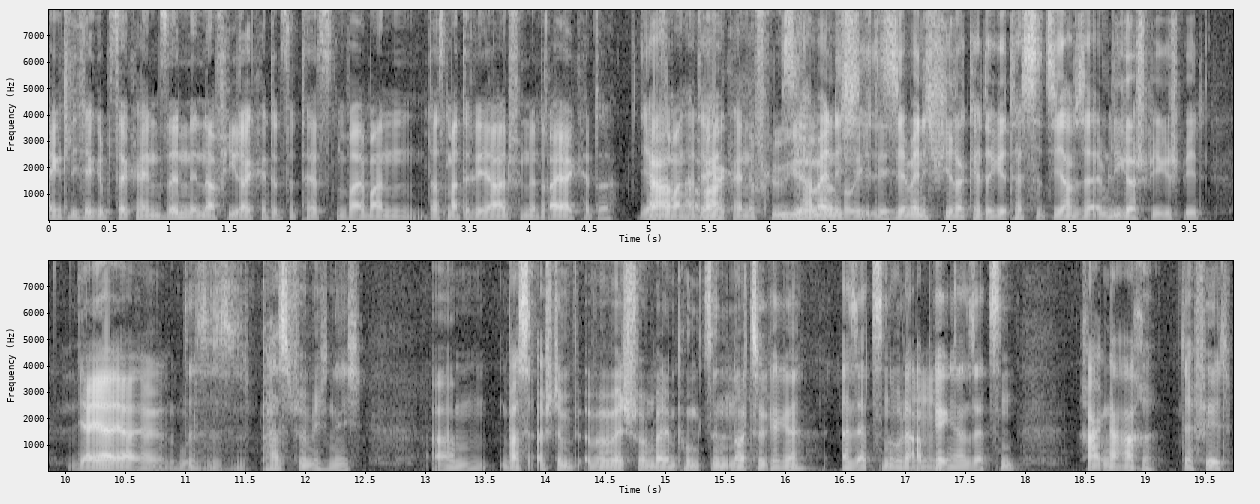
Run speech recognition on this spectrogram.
eigentlich ergibt es ja keinen Sinn, in einer Viererkette zu testen, weil man das Material für eine Dreierkette. Ja, also man hat ja gar keine Flügel. Sie haben ja, nicht, so sie haben ja nicht Viererkette getestet, sie haben sie ja im Ligaspiel gespielt. Ja, ja, ja, ja. Gut. Das ist, passt für mich nicht. Ähm, was stimmt, wenn wir jetzt schon bei dem Punkt sind, Neuzugänge ersetzen oder mhm. Abgänge ersetzen, Ragnar Ache, der fehlt.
